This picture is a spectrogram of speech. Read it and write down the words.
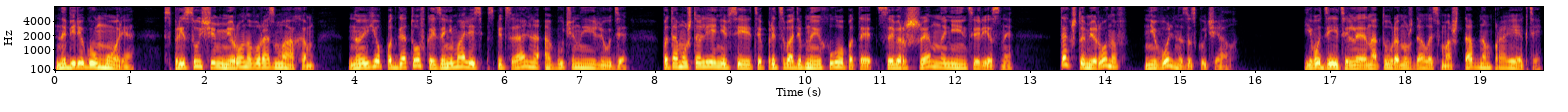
на берегу моря, с присущим Миронову размахом, но ее подготовкой занимались специально обученные люди, потому что Лене все эти предсвадебные хлопоты совершенно неинтересны. Так что Миронов невольно заскучал. Его деятельная натура нуждалась в масштабном проекте,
